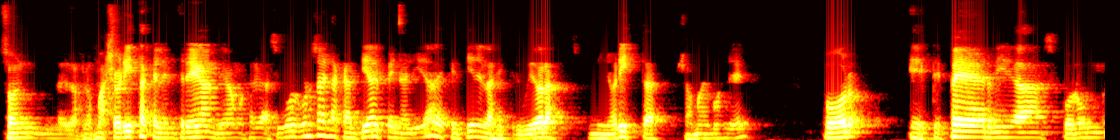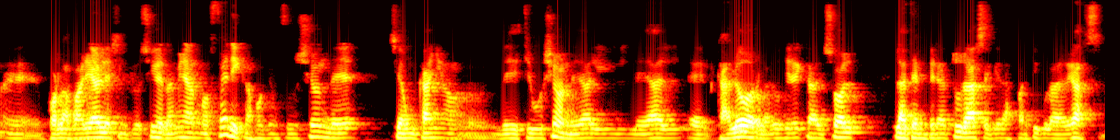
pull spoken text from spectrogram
son los, mayoristas que le entregan, digamos, el gas. Y vos, no sabes la cantidad de penalidades que tienen las distribuidoras minoristas, llamémosle, por este, pérdidas, eh, por las variables inclusive también atmosféricas, porque en función de si a un caño de distribución le da, el, calor, la luz directa del sol, la temperatura hace que las partículas de gas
